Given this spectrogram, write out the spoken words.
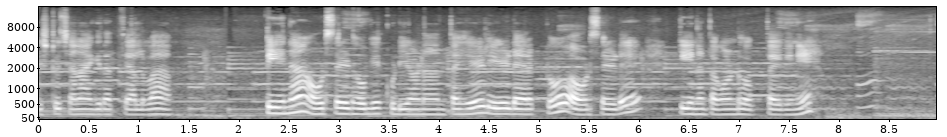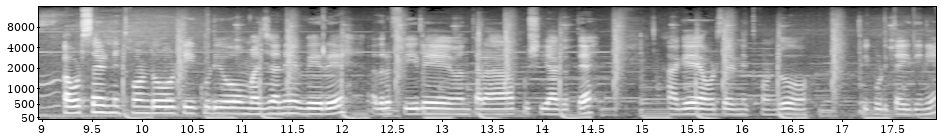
ಎಷ್ಟು ಚೆನ್ನಾಗಿರುತ್ತೆ ಅಲ್ವಾ? ಟೀನ ಔಟ್ ಸೈಡ್ ಹೋಗಿ ಕುಡಿಯೋಣ ಅಂತ ಹೇಳಿ ಡೈರೆಕ್ಟು ಔಟ್ ಸೈಡೇ ಟೀನ ತಗೊಂಡು ಹೋಗ್ತಾ ಇದ್ದೀನಿ. ಔಟ್ ಸೈಡ್ ನಿಂತ್ಕೊಂಡು ಟೀ ಕುಡಿಯೋ ಮಜಾನೇ ಬೇರೆ. ಅದರ ಫೀಲೇ ಒಂಥರ ಖುಷಿಯಾಗುತ್ತೆ. ಹಾಗೆ ಔಟ್ ಸೈಡ್ ನಿಂತ್ಕೊಂಡು ಟೀ ಕುಡಿತಾ ಇದ್ದೀನಿ.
